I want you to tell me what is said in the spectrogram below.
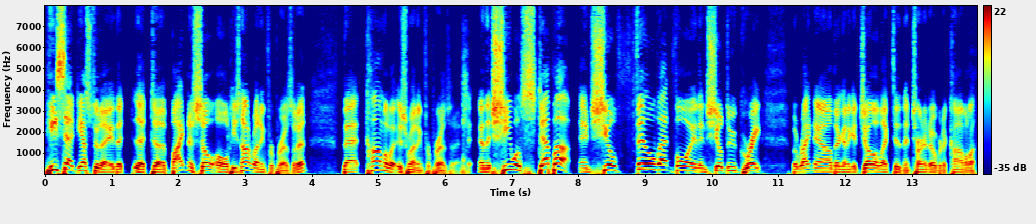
He said yesterday that that uh, Biden is so old he's not running for president. That Kamala is running for president, and that she will step up and she'll fill that void and she'll do great. But right now they're going to get Joe elected and then turn it over to Kamala.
